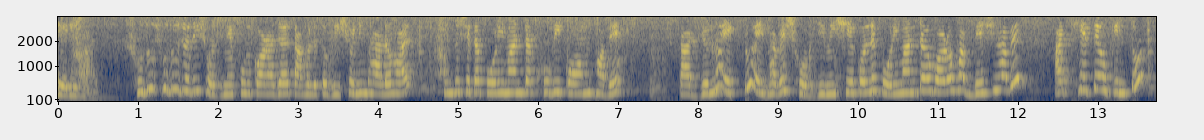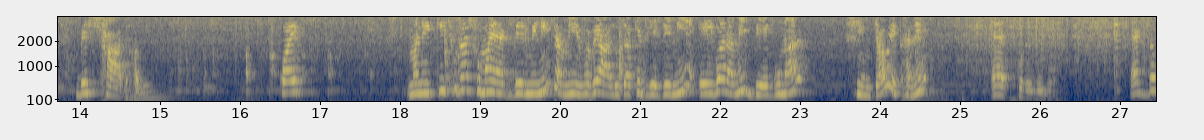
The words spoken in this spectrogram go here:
দেরি হয়। শুধু শুধু যদি সজনে ফুল করা যায় তাহলে তো ভীষণই ভালো হয়, কিন্তু সেটা পরিমাণটা খুবই কম হবে। তার জন্য একটু এইভাবে সবজি মিশিয়ে করলে পরিমাণটাও বড় হবে, বেশি হবে, আর খেতেও কিন্তু বেশ স্বাদ হবে। কয়েক মানে কিছুটা সময়, এক দেড় মিনিট আমি এভাবে আলুটাকে ভেজে নিয়ে এইবার আমি বেগুন আর শিমটাও এখানে অ্যাড করে দেব। একদম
